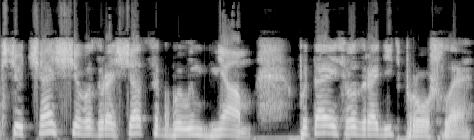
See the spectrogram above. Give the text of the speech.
все чаще возвращаться к былым дням, пытаясь возродить прошлое.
